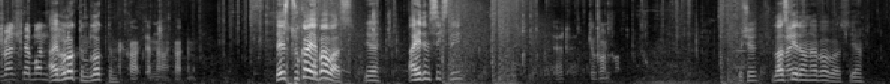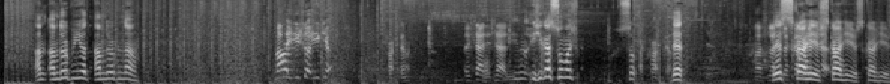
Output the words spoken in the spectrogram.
The red skin one. I blocked him, blocked him. I cracked him, now. I cracked him. There's two guy above us. Yeah. I hit him 60. Dead. Killed one. Good shit. Last Alright. kid on above us. Yeah. I'm I'm dropping you. I'm dropping down. No, you shot. You killed. Cracked him. He's dead. He's dead. He he got so much. So I cracked him. dead. Nice, let's- There's let's scar go, here. let's. Scar here. Scar here.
